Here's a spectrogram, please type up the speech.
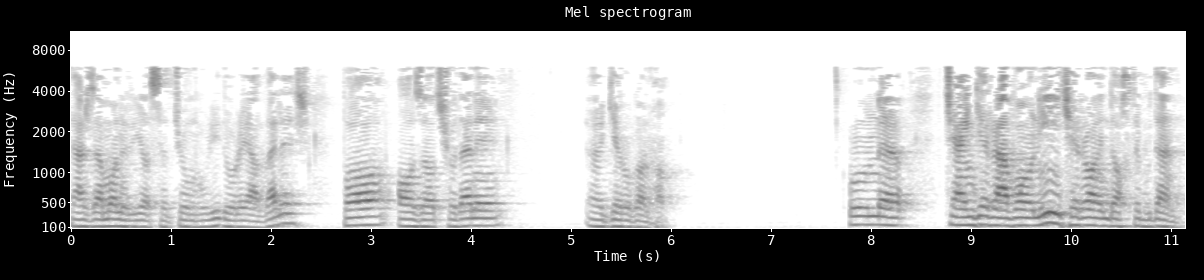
در زمان ریاست جمهوری دوره اولش با آزاد شدن گروگان ها اون جنگ روانی که راه انداخته بودن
